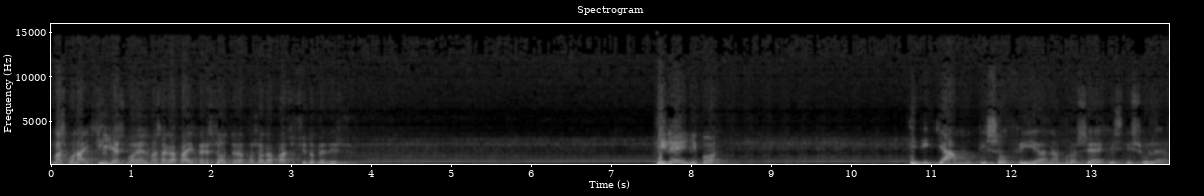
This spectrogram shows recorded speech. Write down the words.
μας πονάει χίλιες φορές μας αγαπάει περισσότερο από όσο αγαπάς εσύ το παιδί σου. Τι λέει λοιπόν; Τη δικιά μου τη σοφία να προσέχεις τι σου λέω.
